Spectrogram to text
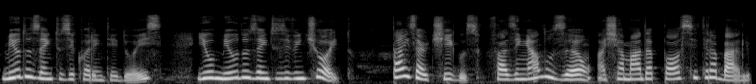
1242 e o 1228. Tais artigos fazem alusão à chamada posse-trabalho,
